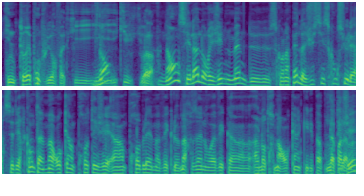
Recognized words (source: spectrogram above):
qui ne te répond plus en fait, qui, non, qui, voilà. Non, c'est là l'origine même de ce qu'on appelle la justice consulaire, c'est-à-dire quand un Maroc Marocain protégé a un problème avec le Marzen ou avec un, autre Marocain qui n'est pas protégé,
